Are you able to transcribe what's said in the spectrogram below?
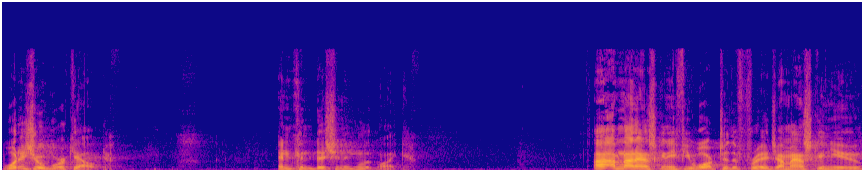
What does your workout and conditioning look like? I'm not asking if you walk to the fridge. I'm asking you,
